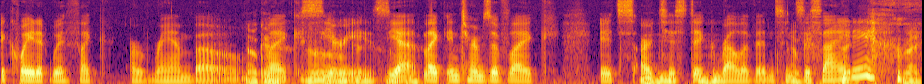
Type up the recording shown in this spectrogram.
equate it with like a Rambo Okay. like Oh, okay, series. Yeah, okay. like in terms of like its artistic mhm. relevance in Okay. society. Right.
